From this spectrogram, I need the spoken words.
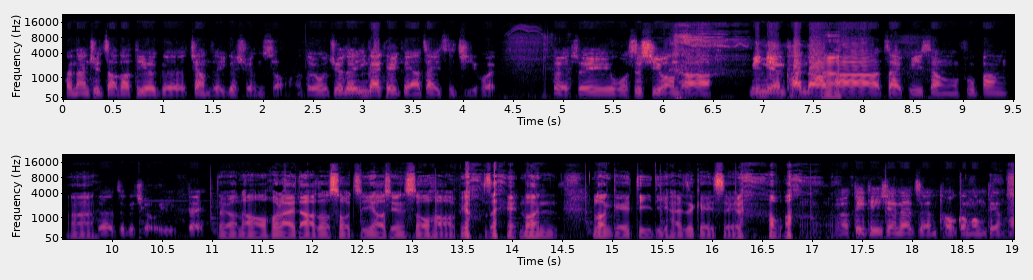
很难去找到第二个这样的一个选手。对我觉得应该可以给他再一次机会。对，所以我是希望他。明年看到他再披上富邦 的这个球衣，对对啊，然后回来打的时候手机要先收好，不要再乱乱给弟弟还是给谁了，好不好？弟弟现在只能投公共电话。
